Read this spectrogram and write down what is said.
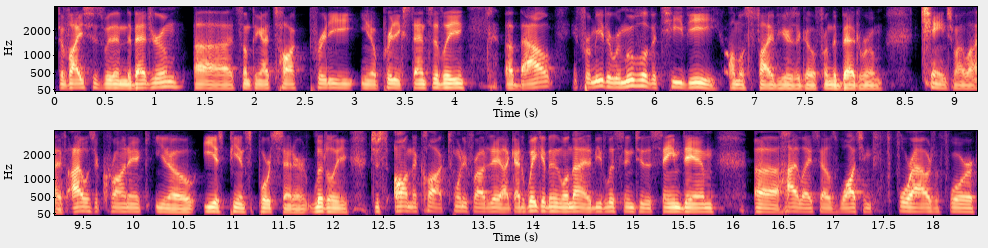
devices within the bedroom. Uh, it's something I talk pretty you know pretty extensively about. For me, the removal of a TV almost five years ago from the bedroom changed my life. I was a chronic, you know, ESPN Sports Center, literally just on the clock 24 hours a day. Like I'd wake up in the middle of the night, I'd be listening to the same damn uh, highlights I was watching four hours before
